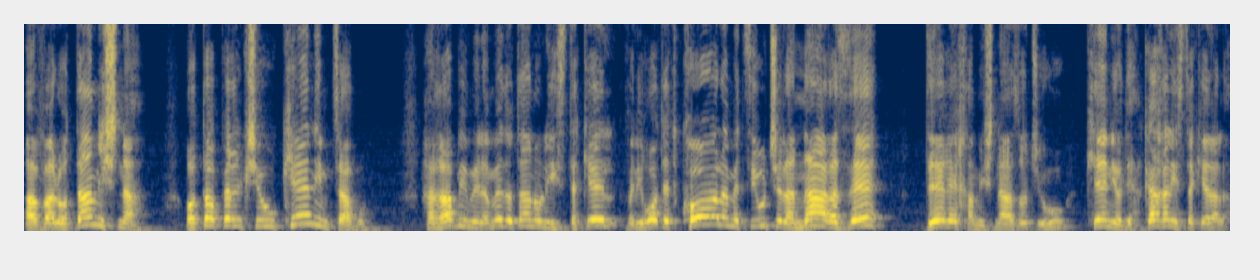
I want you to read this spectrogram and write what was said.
אבל אותה משנה, אותו פרק שהוא כן נמצא בו. הרבי מלמד אותנו להסתכל ולראות את כל המציאות של הנער הזה דרך המשנה הזאת שהוא כן יודע, ככה להסתכל עליו.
